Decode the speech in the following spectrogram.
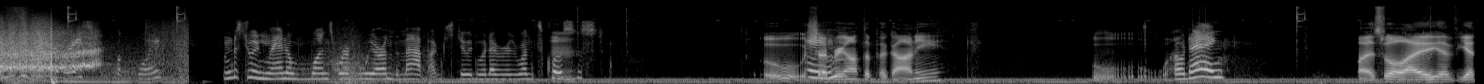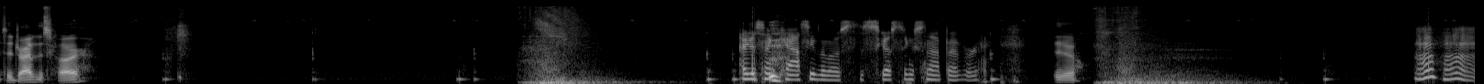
This is a race, fuckboy. I'm just doing random ones wherever we are on the map. I'm just doing whatever one's closest. Ooh, should I Mm. bring out the Pagani? Ooh. Oh dang. Might as well. I have yet to drive this car. I just think Cassie the most disgusting snap ever. Ew. Mm-hmm.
